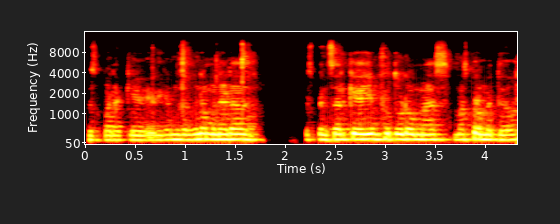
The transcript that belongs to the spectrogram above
pues para que, digamos, de alguna manera, pues pensar que hay un futuro más, más prometedor.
